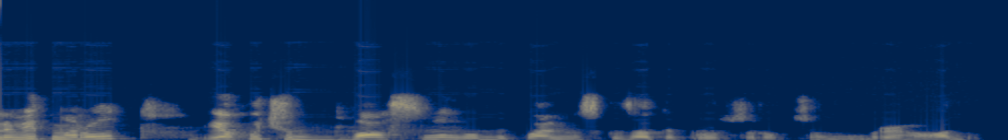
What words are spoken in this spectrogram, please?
Привіт, народ! Я хочу два слова буквально сказати про 47-му бригаду.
